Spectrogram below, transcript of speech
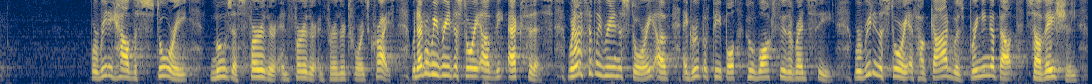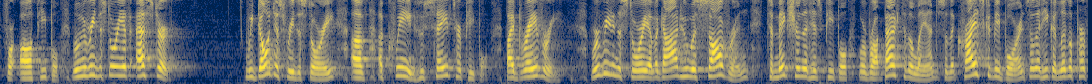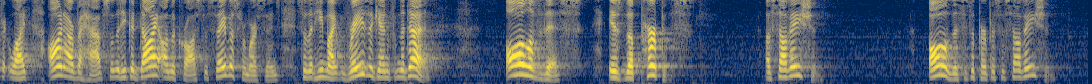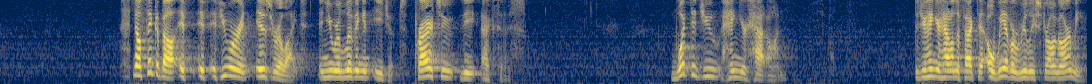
We're reading how the story moves us further and further and further towards Christ. Whenever we read the story of the Exodus, we're not simply reading the story of a group of people who walked through the Red Sea. We're reading the story of how God was bringing about salvation for all people. When we read the story of Esther, we don't just read the story of a queen who saved her people by bravery we're reading the story of a God who was sovereign to make sure that his people were brought back to the land so that Christ could be born, so that he could live a perfect life on our behalf, so that he could die on the cross to save us from our sins, so that he might raise again from the dead. All of this is the purpose of salvation. All of this is the purpose of salvation. Now, think about if, if, if you were an Israelite and you were living in Egypt prior to the Exodus, what did you hang your hat on? Did you hang your hat on the fact that, oh, we have a really strong army?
